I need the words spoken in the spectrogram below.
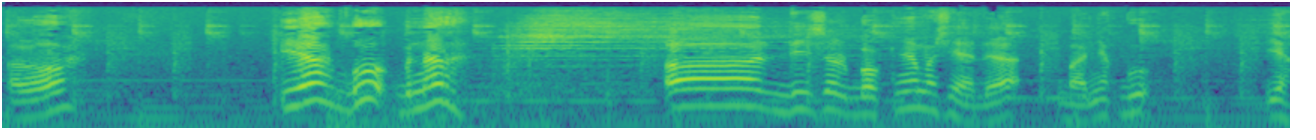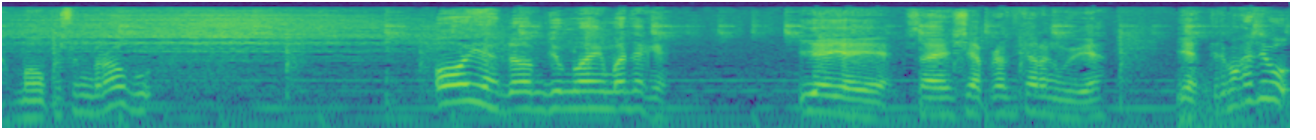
Halo? Iya, Bu, benar. Eh, dessert box-nya masih ada, banyak, Bu. Iya, mau pesen berapa, Bu? Oh iya, dalam jumlah yang banyak ya? Iya, iya, iya. Saya siapkan sekarang, Bu ya. Ya, terima kasih, Bu.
